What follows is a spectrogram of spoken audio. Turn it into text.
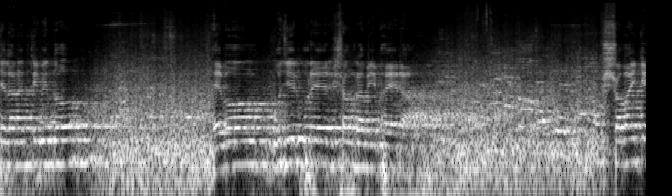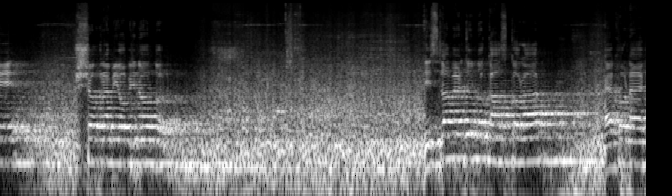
জেলা নেতৃবৃন্দ। সংগ্রামী অভিনন্দন। ইসলামের জন্য কাজ করার এখন এক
